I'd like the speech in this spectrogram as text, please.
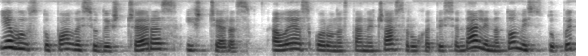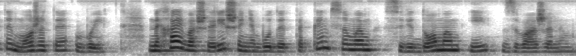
Я би вступала сюди ще раз і ще раз, але скоро настане час рухатися далі, натомість вступити можете ви. Нехай ваше рішення буде таким самим свідомим і зваженим.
